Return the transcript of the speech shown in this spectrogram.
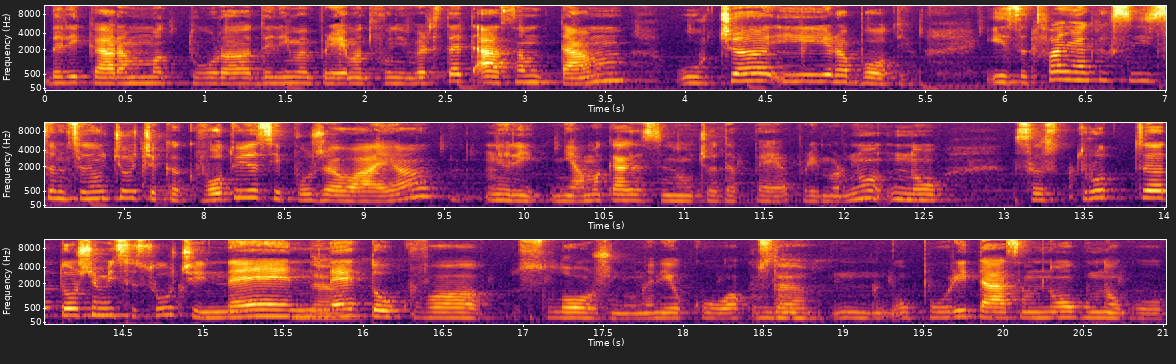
дали карам матура, дали ме приемат в университет. Аз съм там, уча и работя. И затова някак си съм се научила, че каквото и да си пожелая, нали, няма как да се науча да пея, примерно, но с труд то ще ми се случи. Не, Да. не е толкова сложно. Нали, ако, ако съм Да. м, упорита, аз съм много, много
